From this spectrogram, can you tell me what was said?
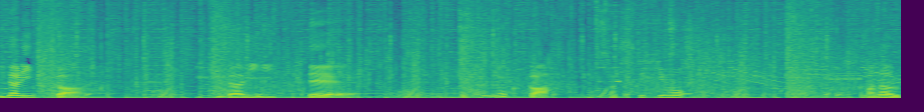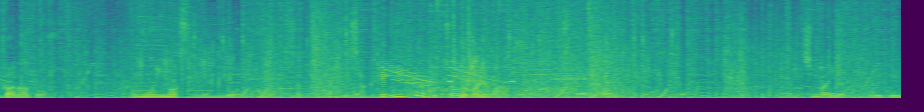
左行くか。左行って、ここに置くか。索敵も叶うかなと思いますんで索敵言ったらこっちの方がうまいのかな1枚やってくれてる。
